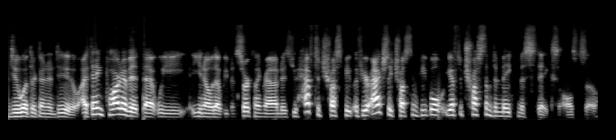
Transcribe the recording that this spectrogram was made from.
do what they're going to do. I think part of it that we you know that we've been circling around is you have to trust people. If you're actually trusting people you have to trust them to make mistakes also.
